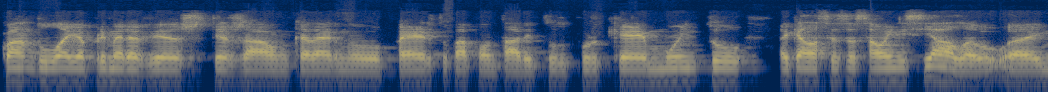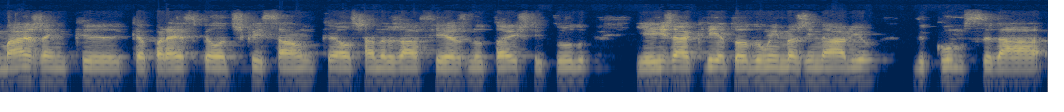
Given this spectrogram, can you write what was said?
quando leio a primeira vez, ter já um caderno perto para apontar e tudo, porque é muito aquela sensação inicial, a, a imagem que, que, aparece pela descrição que a Alexandra já fez no texto e tudo, e aí já cria todo um imaginário de como será,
